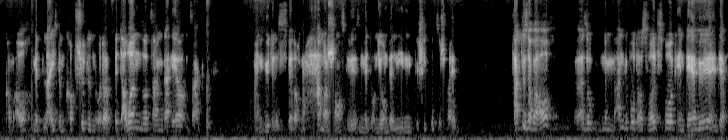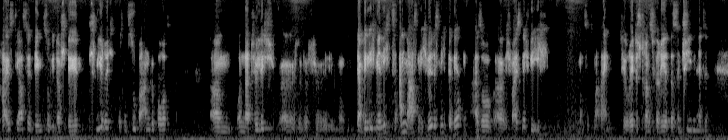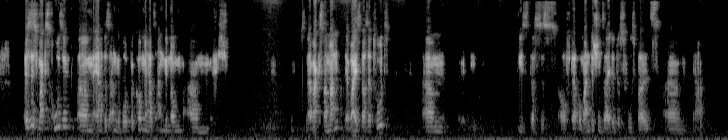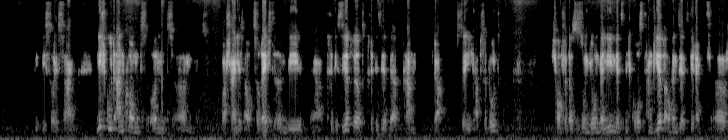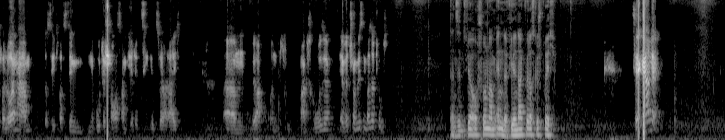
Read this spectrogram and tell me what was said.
komme auch mit leichtem Kopfschütteln oder Bedauern sozusagen daher und sage, meine Güte, das wäre doch eine Hammerchance gewesen, mit Union Berlin Geschichte zu schreiben. Fakt ist aber auch, also einem Angebot aus Wolfsburg in der Höhe, in der Preisklasse, dem zu widerstehen, schwierig. Das ist ein super Angebot. Ähm, und natürlich, äh, da will ich mir nichts anmaßen. Ich will das nicht bewerten. Also äh, ich weiß nicht, wie ich, wenn es jetzt mal rein theoretisch transferiert, das entschieden hätte. Es ist Max Kruse. Ähm, er hat das Angebot bekommen, er hat es angenommen. Ist ein erwachsener Mann, der weiß, was er tut. Ähm, dies, dass es auf der romantischen Seite des Fußballs, ähm, ja, wie, wie, soll ich sagen, nicht gut ankommt und ähm, wahrscheinlich auch zu Recht irgendwie ja, kritisiert wird, kritisiert werden kann. Ja, sehe ich absolut. Ich hoffe, dass es Union Berlin jetzt nicht groß tangiert, auch wenn sie jetzt direkt äh, verloren haben, dass sie trotzdem eine gute Chance haben, ihre Ziele zu erreichen. Ähm, ja, und Max Kruse, er wird schon wissen, was er tut. Dann sind wir auch schon am Ende. Vielen Dank für das Gespräch.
